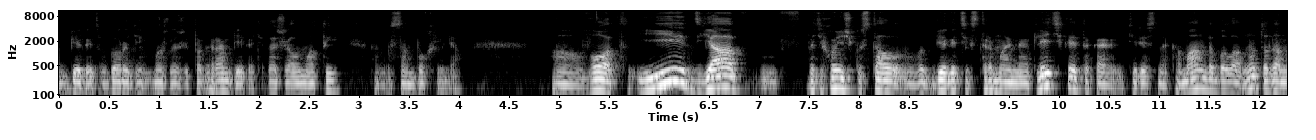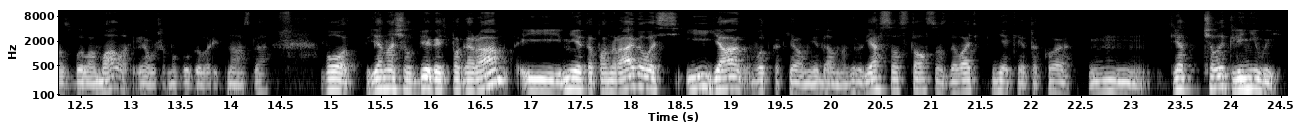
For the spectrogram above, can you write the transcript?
бегать в городе? Можно же по горам бегать, это же Алматы, как бы сам Бог велел. А, Вот. И я потихонечку стал вот бегать экстремальной атлетикой. Такая интересная команда была. Ну, тогда нас было мало, я уже могу говорить нас, да. Вот. Я начал бегать по горам, и мне это понравилось. И я, вот как я вам недавно говорил, я стал создавать некое такое... Я человек ленивый.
